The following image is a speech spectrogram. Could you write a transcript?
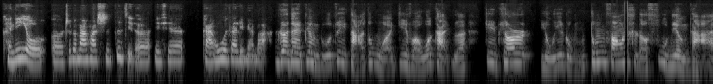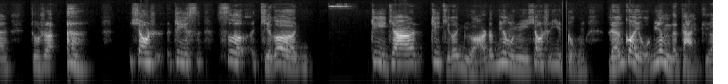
肯定有呃这个漫画是自己的一些感悟在里面吧。热带病毒最打动我的地方，我感觉这篇儿有一种东方式的宿命感，就是 像是这四四几个这一家这几个女儿的命运，像是一种人各有命的感觉。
